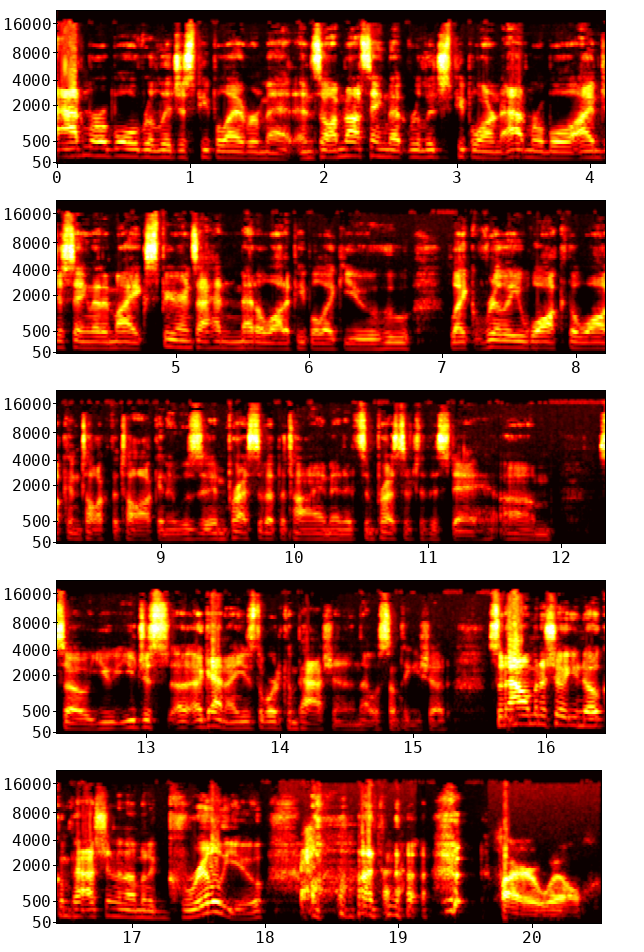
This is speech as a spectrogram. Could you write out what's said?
admirable religious people I ever met. And so I'm not saying that religious people aren't admirable. I'm just saying that in my experience, I hadn't met a lot of people like you who like really walk the walk and talk the talk. And it was impressive at the time, and it's impressive to this day. Um, so you you just uh, again I used the word compassion and that was something you showed. So now I'm going to show you no compassion and I'm going to grill you on will.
